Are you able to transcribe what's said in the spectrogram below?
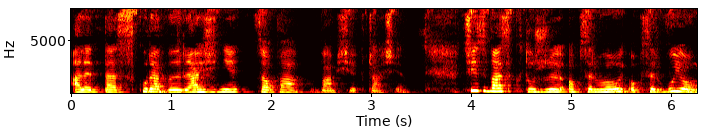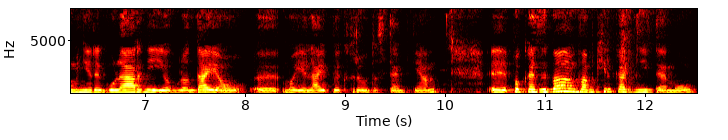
ale ta skóra wyraźnie cofa Wam się w czasie. Ci z Was, którzy obserwują, mnie regularnie i oglądają y, moje live'y, które udostępniam, y, pokazywałam Wam kilka dni temu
